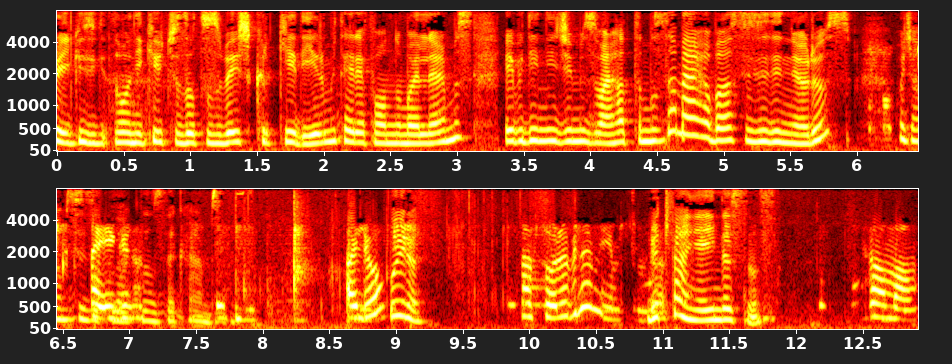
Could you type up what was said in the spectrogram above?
0212 335 47 20 telefon numaralarımız ve bir dinleyicimiz var hattımızda. Merhaba sizi dinliyoruz. Hocam siz de Hayır, kulaklığınızı takar mısınız? Alo. Buyurun. Ha, sorabilir miyim şimdi? Lütfen yayındasınız. Tamam.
